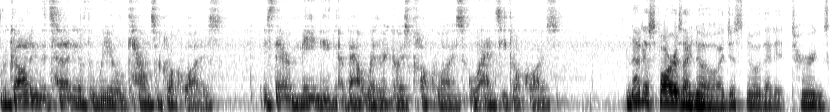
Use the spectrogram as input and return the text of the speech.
Regarding the turning of the wheel counterclockwise, is there a meaning about whether it goes clockwise or anti-clockwise? Not as far as I know. I just know that it turns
